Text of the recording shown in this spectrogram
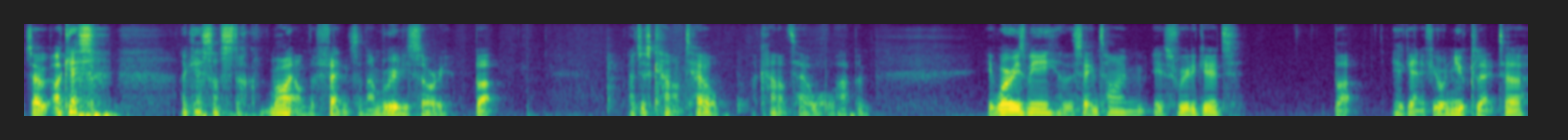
So I guess I guess I'm stuck right on the fence and I'm really sorry, but I just cannot tell. I cannot tell what will happen. It worries me at the same time it's really good. But again, if you're a new collector,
